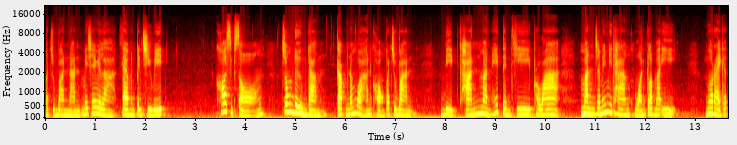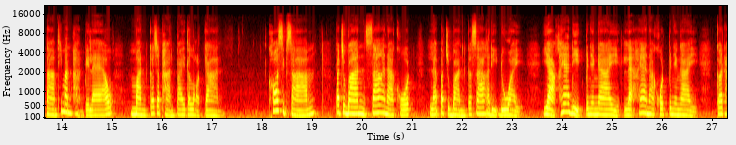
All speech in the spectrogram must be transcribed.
ปัจจุบันนั้นไม่ใช่เวลาแต่มันเป็นชีวิต ข้อ 12 จงดื่มดำกับน้ำหวานของปัจจุบัน บีบคั้นมันให้เต็มที่เพราะว่า มันจะไม่มีทางหวนกลับมาอีก เมื่อไหร่ก็ตามที่มันผ่านไปแล้ว มันก็จะผ่านไปตลอดกาลข้อ 13 ปัจจุบันสร้างอนาคต และปัจจุบันก็สร้างอดีตด้วย อยากให้อดีตเป็นยังไง และให้อนาคตเป็นยังไง ก็ท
